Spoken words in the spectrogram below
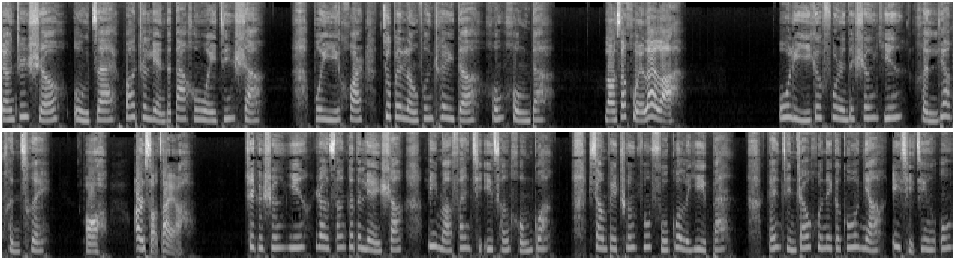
两只手捂在包着脸的大红围巾上，不一会儿就被冷风吹得红红的。老三回来了。屋里一个妇人的声音很亮很脆：“哦，二嫂在啊。”这个声音让三哥的脸上立马泛起一层红光，像被春风拂过了一般，赶紧招呼那个姑娘一起进屋。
